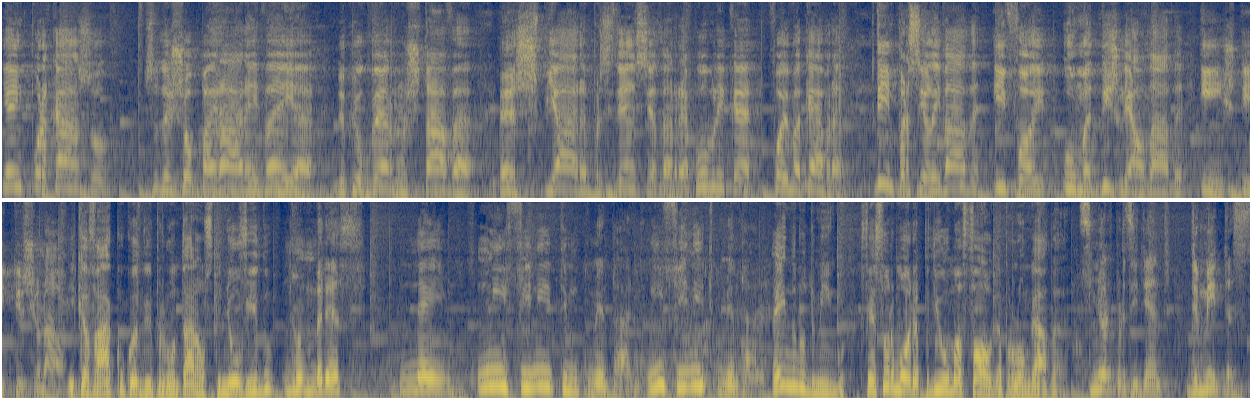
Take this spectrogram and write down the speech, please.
E em que, por acaso, se deixou pairar a ideia de que o governo estava a espiar a presidência da República, foi uma quebra de imparcialidade e foi uma deslealdade institucional. E Cavaco, quando lhe perguntaram se tinha ouvido, não merece nem um infinítimo comentário. Um infinito comentário. Ainda no domingo, defensor Moura pediu uma folga prolongada. Senhor Presidente, demita-se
